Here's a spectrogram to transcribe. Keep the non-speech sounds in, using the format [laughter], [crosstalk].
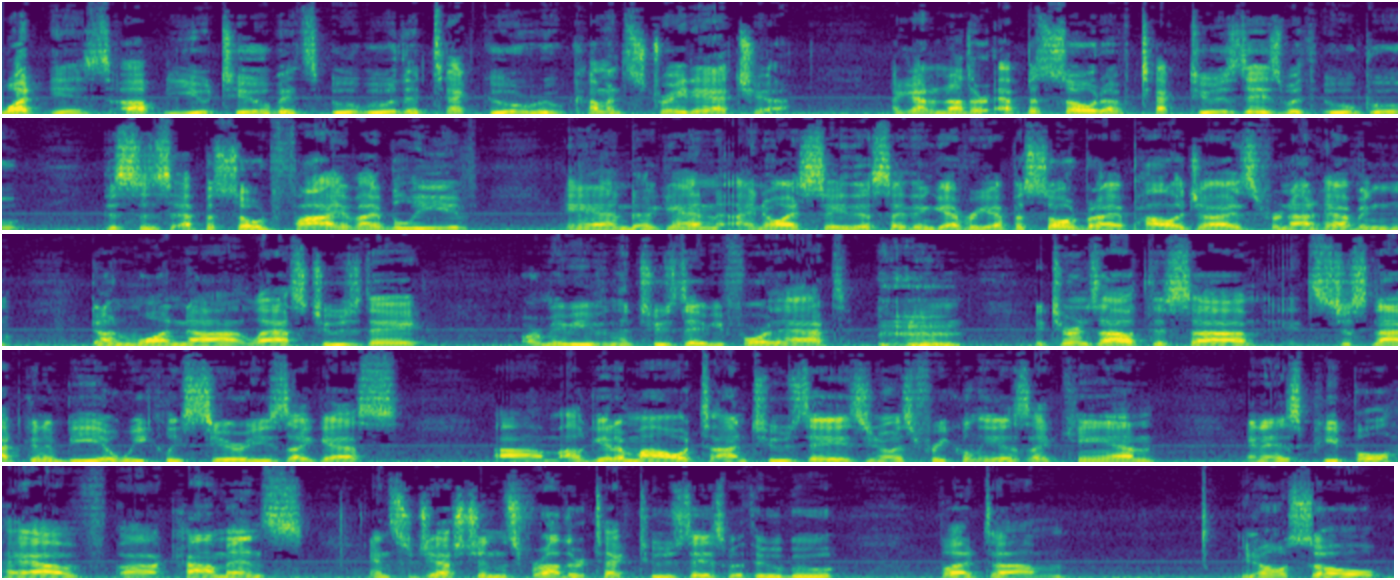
What is up, YouTube? It's Ubu the Tech Guru coming straight at you. I got another episode of Tech Tuesdays with Ubu. This is episode 5, I believe. And again, I know I say this, I think, every episode, but I apologize for not having done one uh, last Tuesday, or maybe even the Tuesday before that. [clears throat] it turns out this uh, it's just not going to be a weekly series, I guess. Um, I'll get them out on Tuesdays, you know, as frequently as I can, and as people have uh, comments and suggestions for other Tech Tuesdays with Ubu. But um, you know, so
